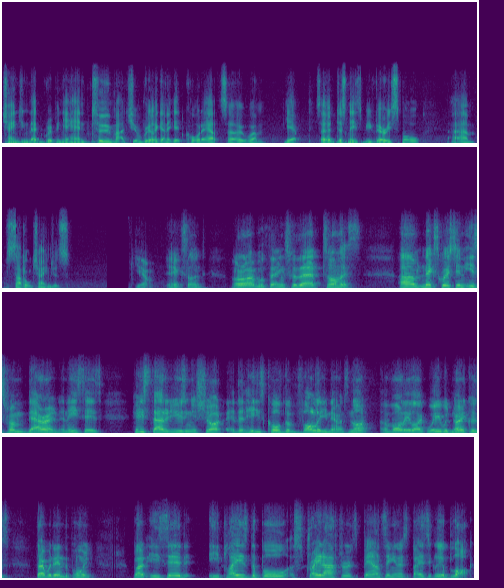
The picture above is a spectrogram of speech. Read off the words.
changing that grip in your hand too much, you're really going to get caught out. So um, yeah, so it just needs to be very small, um, subtle changes. Yeah, excellent. All right, well, thanks for that, Thomas. Um, next question is from Darren, and he says he started using a shot that he's called the volley. Now, it's not a volley like we would know because that would end the point, but he said he plays the ball straight after it's bouncing, and it's basically a block.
